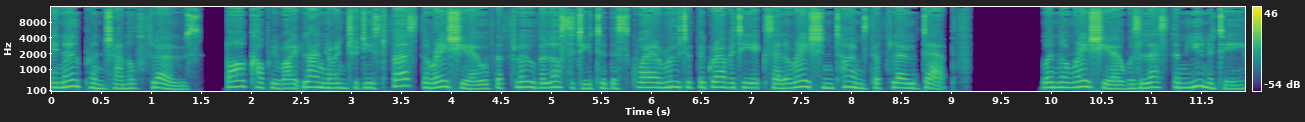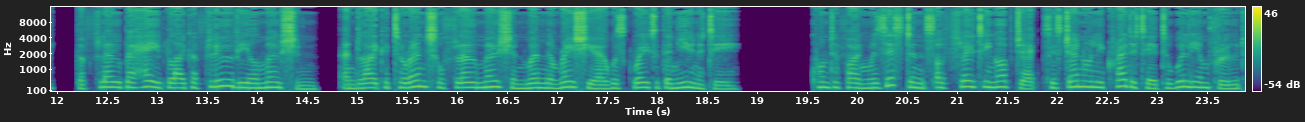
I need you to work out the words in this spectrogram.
In open channel flows, bar copyright Langer introduced first the ratio of the flow velocity to the square root of the gravity acceleration times the flow depth. When the ratio was less than unity, the flow behaved like a fluvial motion, and like a torrential flow motion when the ratio was greater than unity. Quantifying resistance of floating objects is generally credited to William Froude,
